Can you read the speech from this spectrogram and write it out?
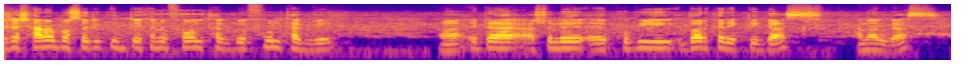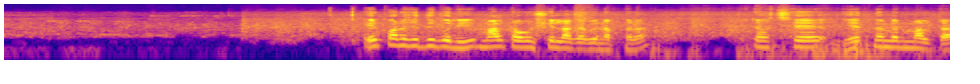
এটা সারা বছরই কিন্তু এখানে ফল থাকবে, ফুল থাকবে। এটা আসলে খুবই দরকারি একটি গাছ, আনার গাছ। এরপরে যদি বলি, মালটা অবশ্যই লাগাবেন আপনারা। এটা হচ্ছে ভিয়েতনামের মালটা।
